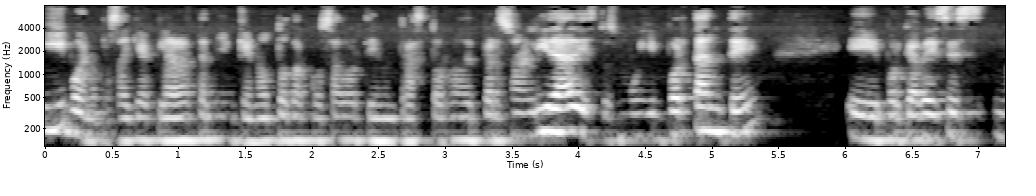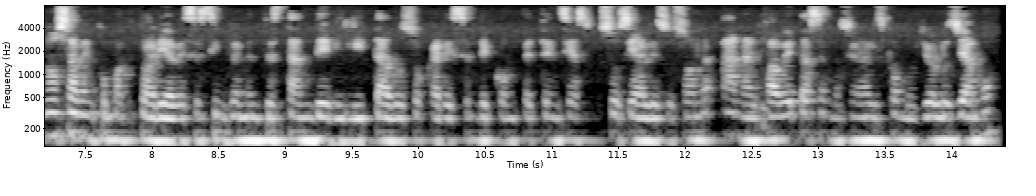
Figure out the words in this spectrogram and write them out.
Y bueno, pues hay que aclarar también que no todo acosador tiene un trastorno de personalidad y esto es muy importante eh, porque a veces no saben cómo actuar y a veces simplemente están debilitados o carecen de competencias sociales o son analfabetas emocionales como yo los llamo,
